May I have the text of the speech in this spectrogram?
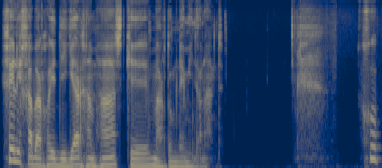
خیلی خبرهای دیگر هم هست که مردم نمی‌دانند. خب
